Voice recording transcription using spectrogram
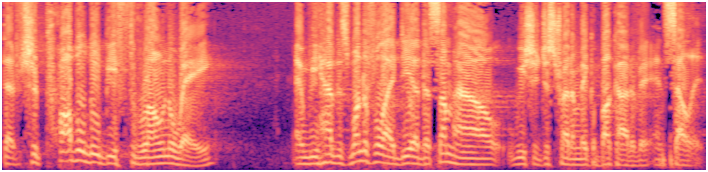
that should probably be thrown away and we have this wonderful idea that somehow we should just try to make a buck out of it and sell it.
